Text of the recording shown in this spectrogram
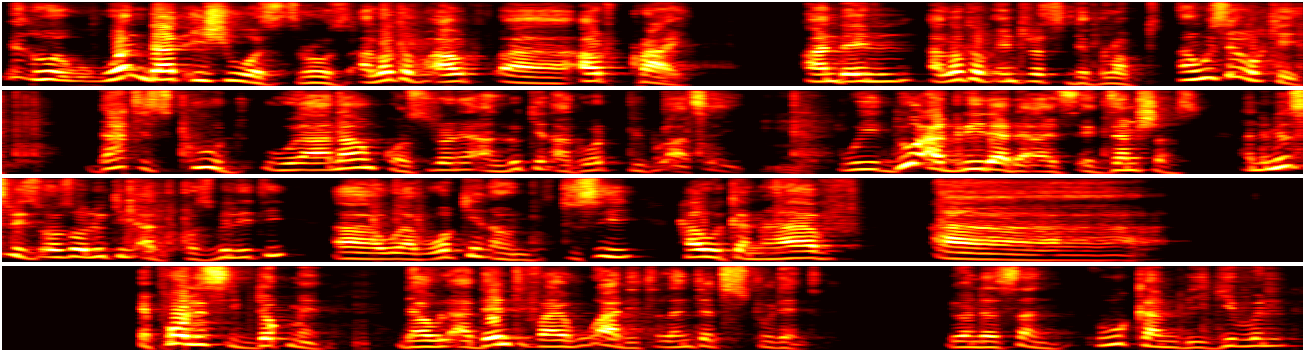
When that issue was rose, a lot of out, uh, outcry, and then a lot of interest developed, and we say, okay, that is good. We are now considering and looking at what people are saying. We do agree that there is exemptions. And the ministry is also looking at the possibility. Uh, we are working on to see how we can have uh, a policy document that will identify who are the talented students. You understand? Who can be given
